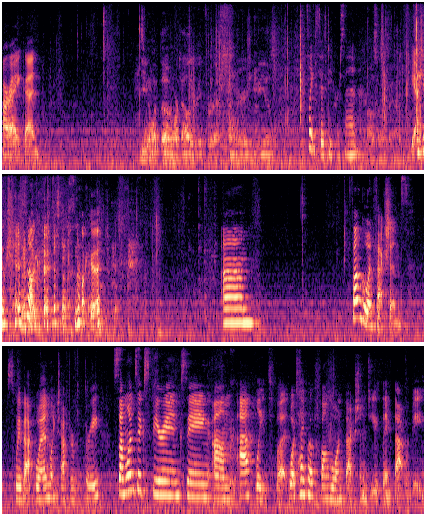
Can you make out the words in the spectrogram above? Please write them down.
All right, good. Do you know what the mortality rate for pulmonary TB is? It's like 50%. Oh, so bad. Yeah, it's not good. It's not good. Um, fungal infections. It's way back when, like chapter three. Someone's experiencing um, athlete's foot. What type of fungal infection do you think that would be?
